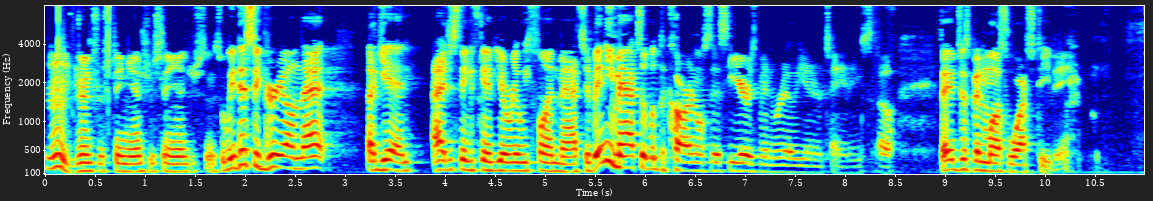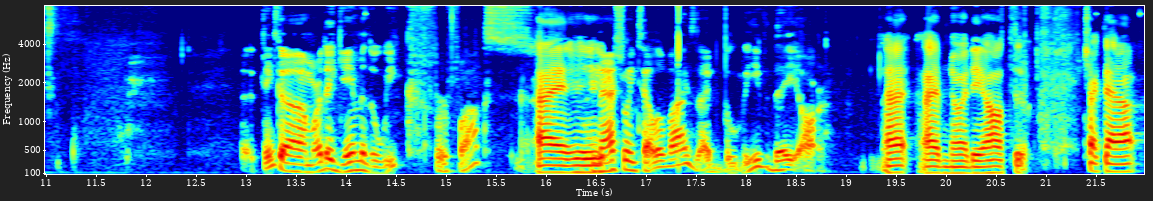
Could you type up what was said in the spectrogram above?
Mm, interesting, interesting, interesting. So we disagree on that. Again, I just think it's going to be a really fun matchup. Any matchup with the Cardinals this year has been really entertaining. So they've just been must watch TV. I think um, are they game of the week for Fox? I Nationally televised? I believe they are. I, I have no idea. I'll have to check that out.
